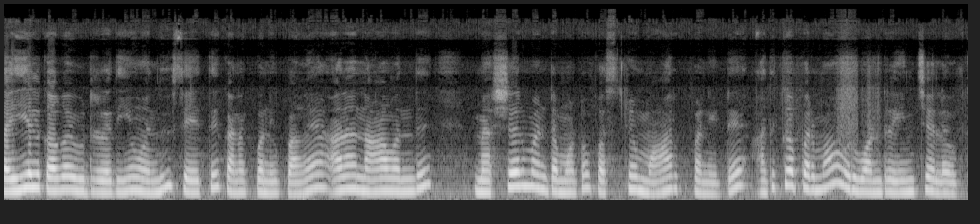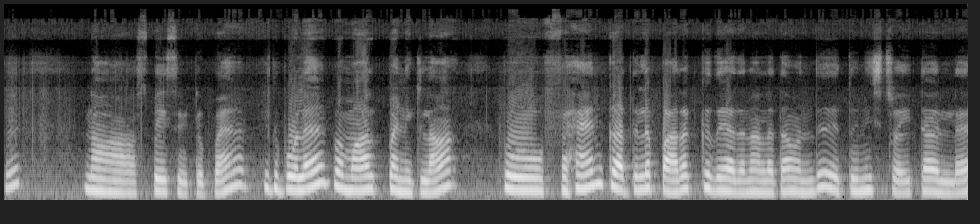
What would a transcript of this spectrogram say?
தையலுக்காக விடுறதையும் வந்து சேர்த்து கனெக்ட் பண்ணிப்பாங்க. ஆனால் நான் வந்து மெஷர்மெண்ட்டை மட்டும் ஃபஸ்ட்டு மார்க் பண்ணிவிட்டு அதுக்கப்புறமா ஒரு ஒன்றரை இன்ச் அளவுக்கு நான் ஸ்பேஸ் விட்டுப்பேன். இது போல் இப்போ மார்க் பண்ணிக்கலாம். இப்போது ஃபேன் காற்றுல பறக்குது அதனால தான் வந்து துணி ஸ்ட்ரைட்டாக இல்லை.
